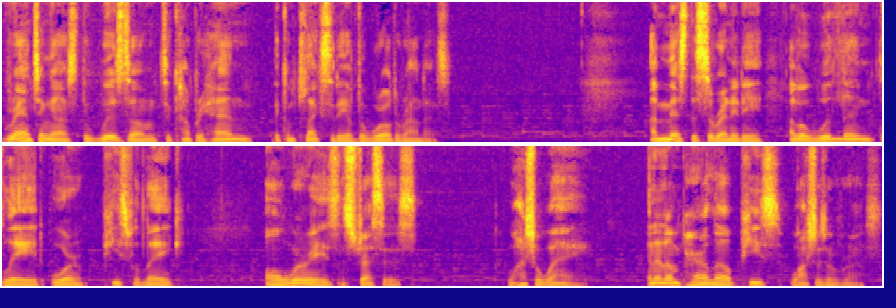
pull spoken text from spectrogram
granting us the wisdom to comprehend the complexity of the world around us. Amidst the serenity of a woodland glade or peaceful lake, all worries and stresses wash away, and an unparalleled peace washes over us,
